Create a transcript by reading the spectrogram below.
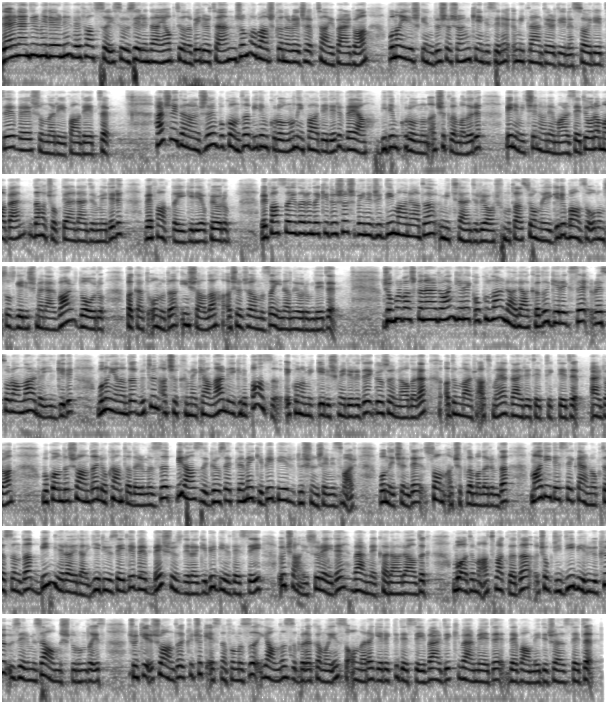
Değerlendirmelerini vefat sayısı üzerinden yaptığını belirten Cumhurbaşkanı Recep Tayyip Erdoğan, buna ilişkin düşüşün kendisini ümitlendirdiğini söyledi ve şunları ifade etti. Her şeyden önce bu konuda bilim kurulunun ifadeleri veya bilim kurulunun açıklamaları benim için önem arz ediyor ama ben daha çok değerlendirmeleri vefatla ilgili yapıyorum. Vefat sayılarındaki düşüş beni ciddi manada ümitlendiriyor. Mutasyonla ilgili bazı olumsuz gelişmeler var doğru fakat onu da inşallah aşacağımıza inanıyorum dedi. Cumhurbaşkanı Erdoğan gerek okullarla alakalı gerekse restoranlarla ilgili bunun yanında bütün açık mekanlarla ilgili bazı ekonomik gelişmeleri de göz önüne alarak adımlar atmaya gayret ettik dedi. Erdoğan bu konuda şu anda lokantalarımızı biraz gözetleme gibi bir düşüncemiz var. Bunun için de son açıklamalarımda mali destekler noktasında 1000 lirayla 750 ve 500 lira gibi bir desteği 3 ay süreyle verme kararı aldık. Bu adımı atmakla da çok ciddi bir yükü üzerimize almış durumdayız. Çünkü şu anda küçük esnafımızı yalnız bırakamayız. Onlara gerekli desteği verdik, vermeye de devam edeceğiz dedi.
